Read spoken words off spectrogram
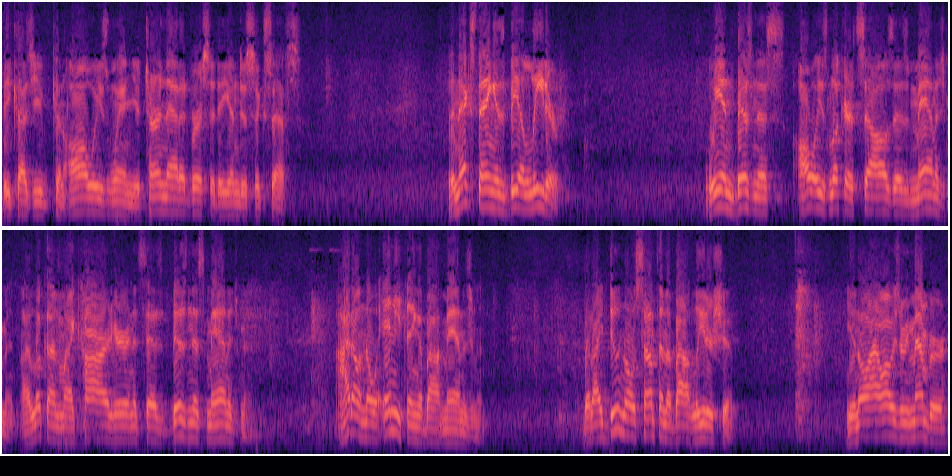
because you can always win. You turn that adversity into success. The next thing is be a leader. We in business always look ourselves as management. I look on my card here and it says business management. I don't know anything about management, but I do know something about leadership. You know, I always remember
